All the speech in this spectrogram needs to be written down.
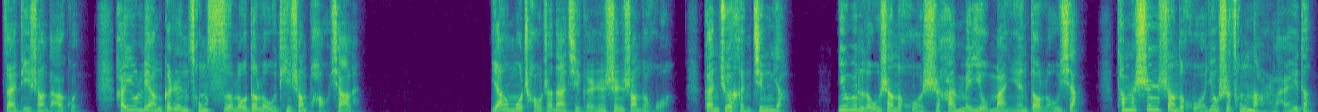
在地上打滚，还有两个人从四楼的楼梯上跑下来。杨木瞅着那几个人身上的火，感觉很惊讶，因为楼上的火势还没有蔓延到楼下，他们身上的火又是从哪儿来的？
